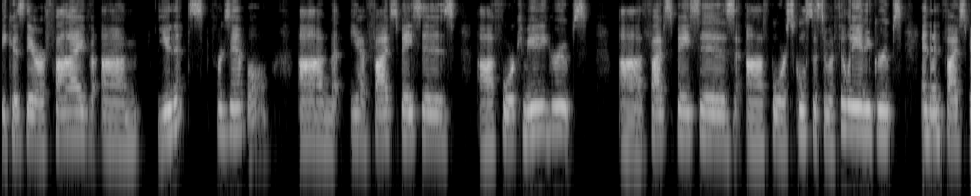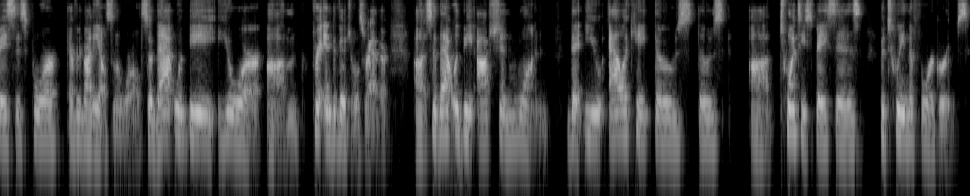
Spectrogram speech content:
because there are five, um, units, for example. Um, you have five spaces, uh, for community groups, uh, five spaces, uh, for school system affiliated groups, and then five spaces for everybody else in the world. So that would be your, um, for individuals rather. Uh, so that would be option one, that you allocate those, those, uh, 20 spaces between the four groups.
